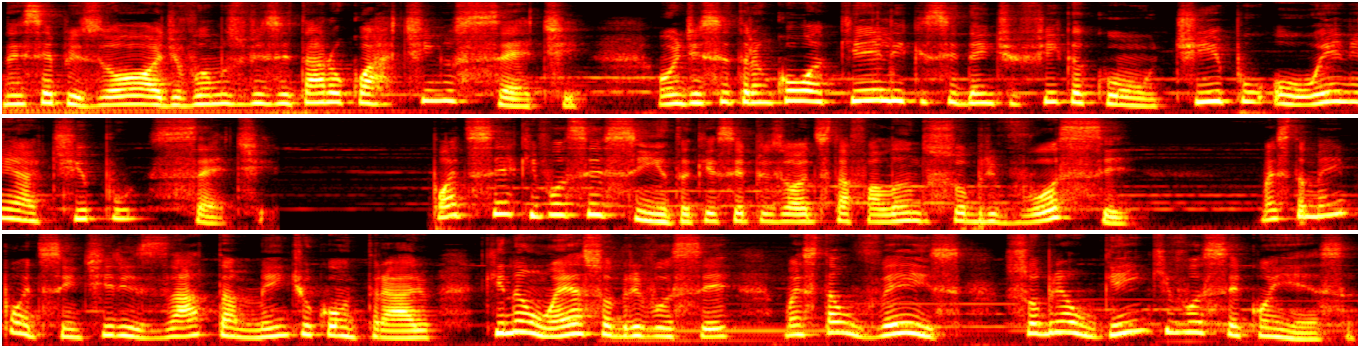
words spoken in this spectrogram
Nesse episódio, vamos visitar o quartinho 7, onde se trancou aquele que se identifica com o tipo ou eneatipo 7. Pode ser que você sinta que esse episódio está falando sobre você, mas também pode sentir exatamente o contrário, que não é sobre você, mas talvez sobre alguém que você conheça.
